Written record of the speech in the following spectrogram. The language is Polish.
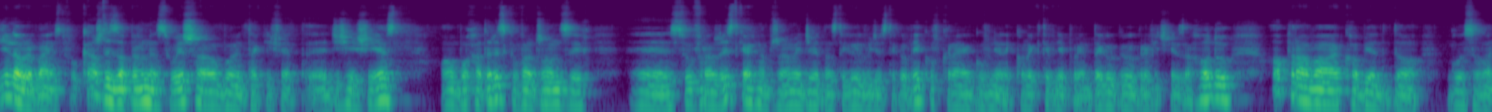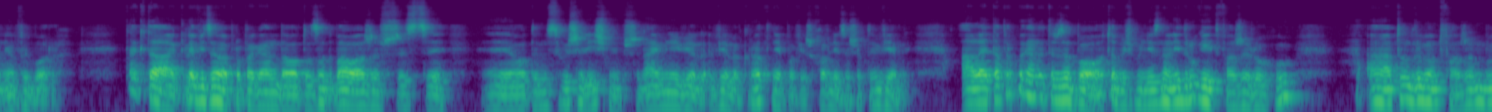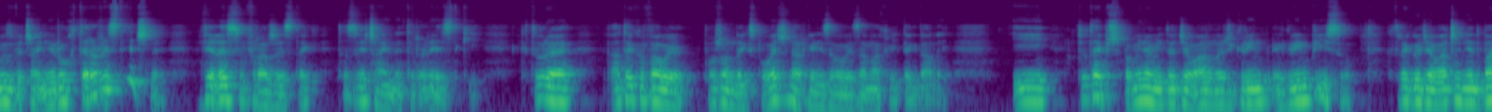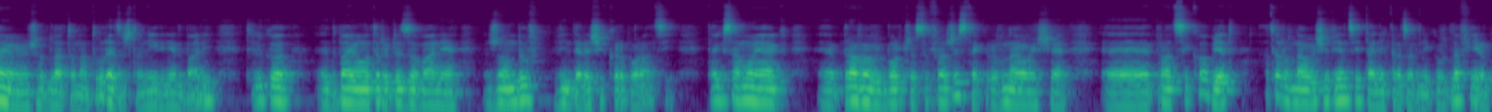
Dzień dobry Państwu. Każdy zapewne słyszał, bo taki świat e, dzisiejszy jest, o bohatersko walczących e, sufrażystkach na przełomie XIX i XX wieku w krajach głównie kolektywnie pojętego geograficznie Zachodu o prawa kobiet do głosowania w wyborach. Tak, tak, lewicowa propaganda o to zadbała, że wszyscy e, o tym słyszeliśmy, przynajmniej wiel- wielokrotnie, powierzchownie coś o tym wiemy. Ale ta propaganda też zadbała o to, byśmy nie znali drugiej twarzy ruchu, a tą drugą twarzą był zwyczajnie ruch terrorystyczny. Wiele sufrażystek to zwyczajne terrorystki, które atakowały porządek społeczny, organizowały zamachy itd. I tutaj przypomina mi to działalność Green, Greenpeace'u, którego działacze nie dbają już od lat o naturę, zresztą nigdy nie dbali, tylko dbają o terroryzowanie rządów w interesie korporacji. Tak samo jak e, prawa wyborcze sufrażystek równały się e, pracy kobiet, a to równało się więcej tanich pracowników dla firm.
